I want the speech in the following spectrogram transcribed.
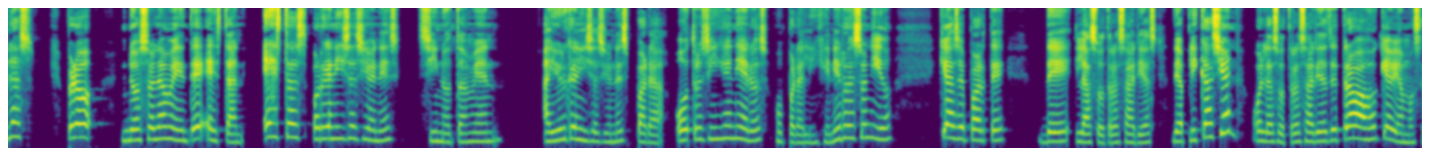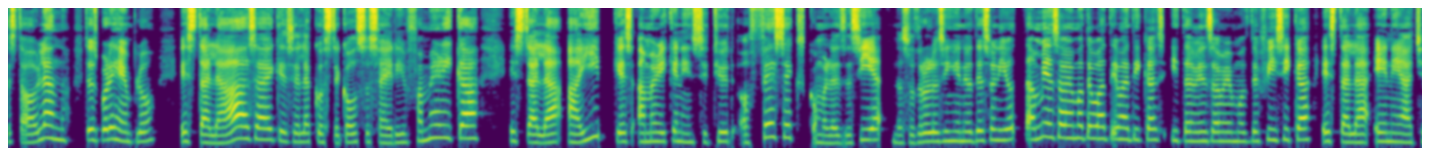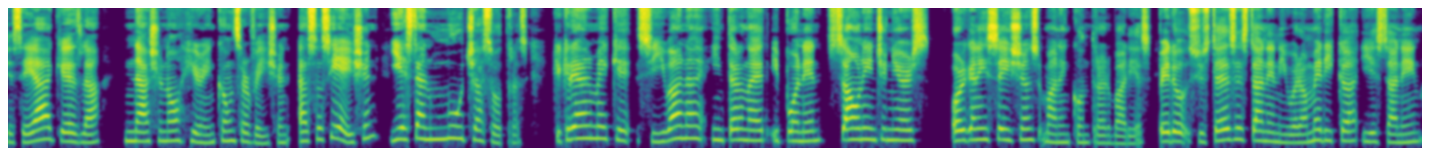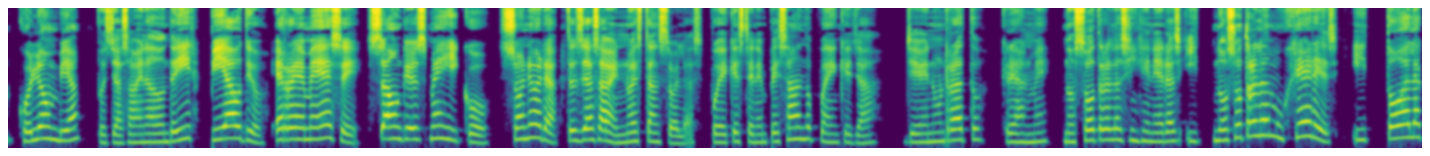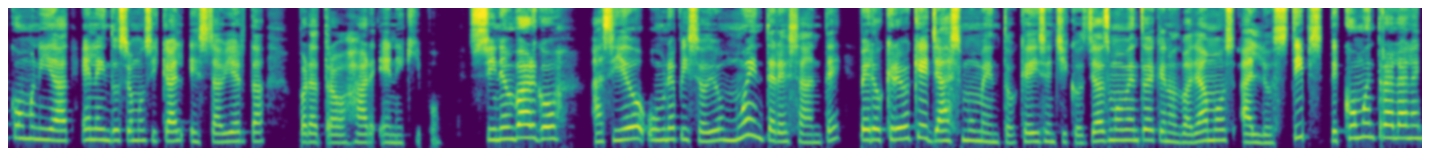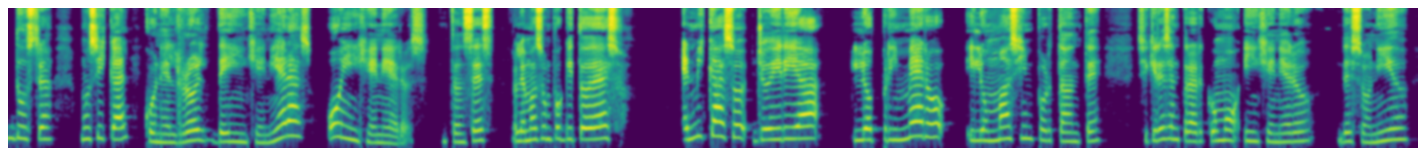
Pero no solamente están estas organizaciones, sino también hay organizaciones para otros ingenieros o para el ingeniero de sonido que hace parte de las otras áreas de aplicación o las otras áreas de trabajo que habíamos estado hablando. Entonces, por ejemplo, está la ASA, que es la Acoustical Society of America, está la AIP, que es American Institute of Physics, como les decía, nosotros los ingenieros de sonido también sabemos de matemáticas y también sabemos de física, está la NHCA, que es la National Hearing Conservation Association y están muchas otras, que créanme que si van a internet y ponen Sound Engineers organizations van a encontrar varias. Pero si ustedes están en Iberoamérica y están en Colombia, pues ya saben a dónde ir. P-Audio, RMS, Soundgirls México, Sonora. Entonces ya saben, no están solas. Puede que estén empezando, pueden que ya lleven un rato, créanme, nosotras las ingenieras y nosotras las mujeres y toda la comunidad en la industria musical está abierta para trabajar en equipo. Sin embargo, ha sido un episodio muy interesante, pero creo que ya es momento, ¿qué dicen chicos? Ya es momento de que nos vayamos a los tips de cómo entrar a la industria musical con el rol de ingenieras o ingenieros. Entonces, hablemos un poquito de eso. En mi caso, yo diría lo primero y lo más importante, si quieres entrar como ingeniero de sonido,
